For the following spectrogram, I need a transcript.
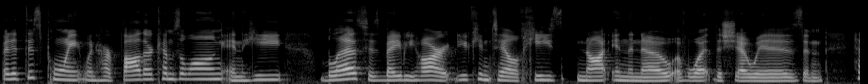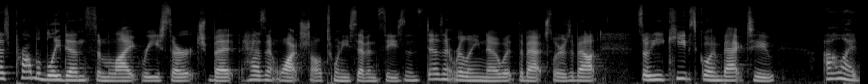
But at this point, when her father comes along and he bless his baby heart, you can tell he's not in the know of what the show is and has probably done some light research, but hasn't watched all 27 seasons, doesn't really know what The Bachelor is about. So he keeps going back to, oh, I,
